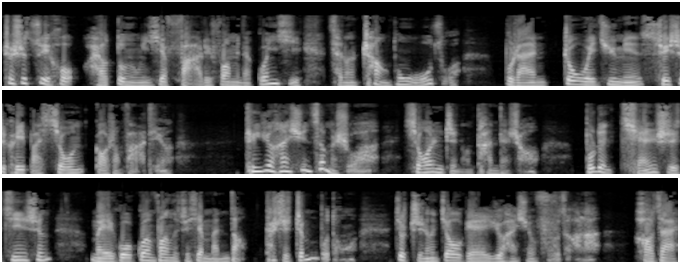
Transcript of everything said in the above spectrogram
这是最后还要动用一些法律方面的关系才能畅通无阻。不然，周围居民随时可以把肖恩告上法庭。听约翰逊这么说，肖恩只能摊摊手。不论前世今生，美国官方的这些门道，他是真不懂，就只能交给约翰逊负责了。好在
